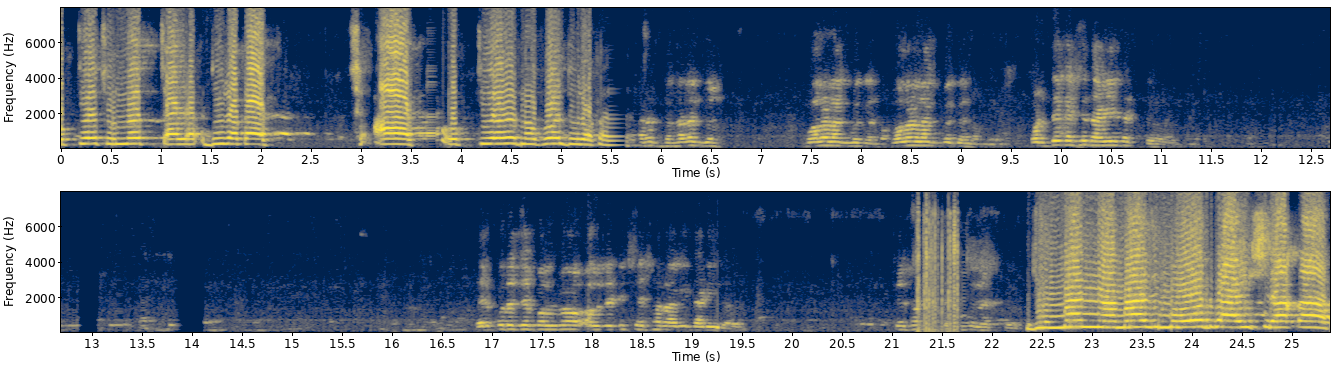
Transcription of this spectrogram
অক্তীয় সুন্নত, চার, দুই রাকাত, আট অক্তীয় নফল দুই আরেকজন। বলা লাগবে কেন? বলা লাগবে কেন? অর্ধেক এসে দাঁড়িয়ে থাকতে হবে। এরপরে যে বলব অলরেডি শেষ হওয়ার আগে দাঁড়িয়ে যাবে। জুম্মার নামাজ মোট বাইশ রাকাত।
